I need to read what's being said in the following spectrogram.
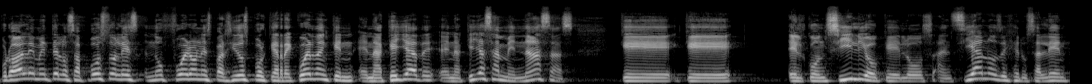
probablemente los apóstoles no fueron esparcidos porque recuerdan que en, aquella, en aquellas amenazas que, que, el concilio, que los ancianos de Jerusalén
